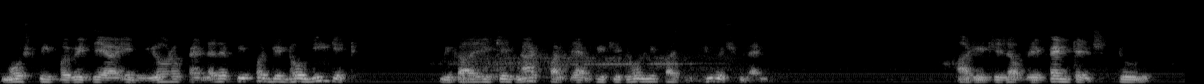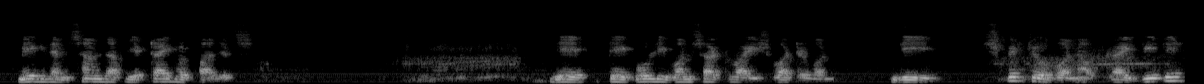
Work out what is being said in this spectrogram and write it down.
most people, which they are in Europe and other people, they don't need it because it is not for them, it is only for the Jewish men. Or it is of repentance to make them sons of their tribal fathers. They take only once or twice water one. The spiritual one of Christ Jesus,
